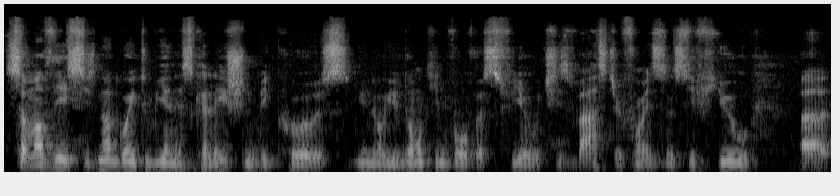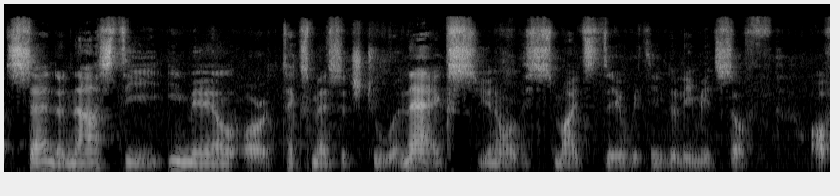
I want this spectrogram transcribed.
Some of this is not going to be an escalation because, you know, you don't involve a sphere which is vaster. For instance, if you uh, send a nasty email or text message to an ex, you know, this might stay within the limits of, of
